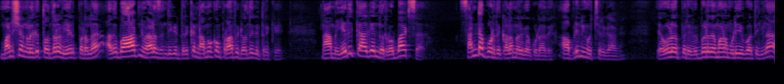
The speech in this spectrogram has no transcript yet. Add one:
மனுஷங்களுக்கு தொந்தரவு ஏற்படலை. அது பாட்டுன்னு வேலை செஞ்சுக்கிட்டு இருக்கு. நமக்கும் ப்ராஃபிட் வந்துக்கிட்டு இருக்கு. நாம் எதுக்காக இந்த ரொபாட்ஸை சண்டை போடுறது கிளம்ப இருக்கக்கூடாது அப்படின்னு யோசிச்சிருக்காங்க. எவ்வளோ பெரிய விபரீதமான முடிவு பார்த்தீங்களா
